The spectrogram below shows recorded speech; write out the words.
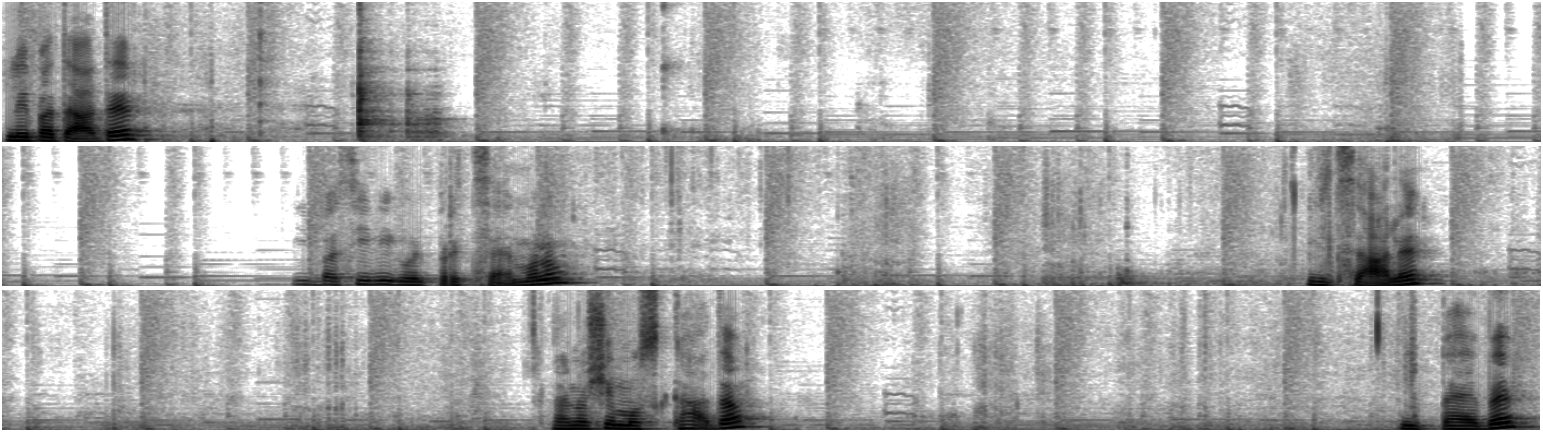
Le patate il basilico e il prezzemolo, il sale, la noce moscata, il pepe,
